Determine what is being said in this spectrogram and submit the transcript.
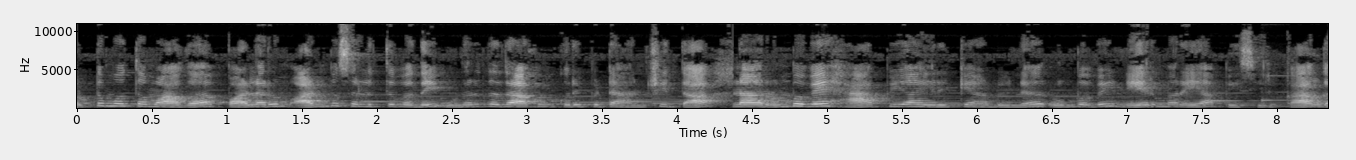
ஒட்டுமொத்தமாக பலரும் அன்பு செலுத்துவதை உணர்ந்ததாகவும் குறிப்பிட்ட அன்ஷிதா நான் ரொம்பவே ஹாப்பியா இருக்கேன் அப்படின்னு ரொம்பவே நேர்மறையா பேசியிருக்காங்க.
